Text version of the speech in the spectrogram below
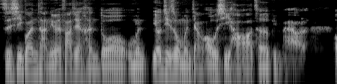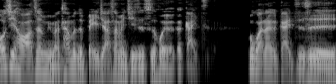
仔细观察，你会发现很多我们，尤其是我们讲欧系豪华车品牌好了，欧系豪华车品牌，他们的杯架上面其实是会有一个盖子，不管那个盖子是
